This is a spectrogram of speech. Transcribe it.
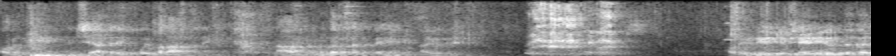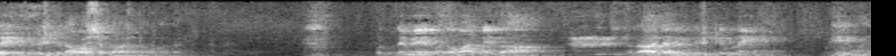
और इनसे अतिरिक्त कोई परास्त नहीं कर ना अर्जुन कर सकते हैं, ना युधिष्ठिर। और युधिष्ठिर से युद्ध करे, युधिष्ठिर अवश्य परास्त होगा युद्ध में। उतने में भगवान ने कहा, राजा युधिष्ठिर नहीं है, भीम है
